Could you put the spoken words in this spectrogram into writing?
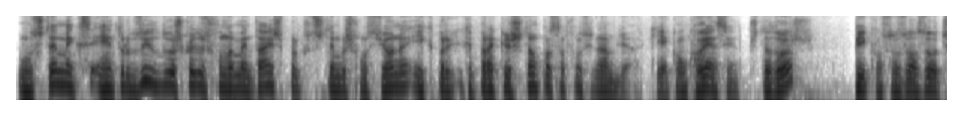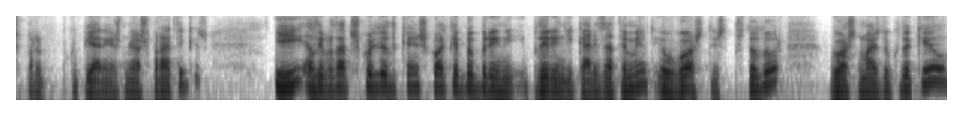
um sistema em que é introduzido duas coisas fundamentais para que os sistemas funcionem e que para, para que a gestão possa funcionar melhor, que é a concorrência entre prestadores, picam-se uns aos outros para copiarem as melhores práticas, e a liberdade de escolha de quem escolhe, que é para poder indicar exatamente, eu gosto deste prestador, gosto mais do que daquele,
